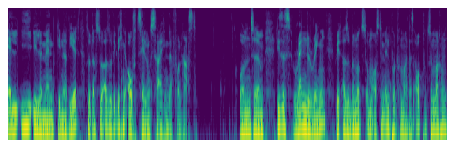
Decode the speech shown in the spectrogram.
LI-Element generiert, sodass du also wirklich ein Aufzählungszeichen davon hast. Und ähm, dieses Rendering wird also benutzt, um aus dem Input-Format das Output zu machen.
